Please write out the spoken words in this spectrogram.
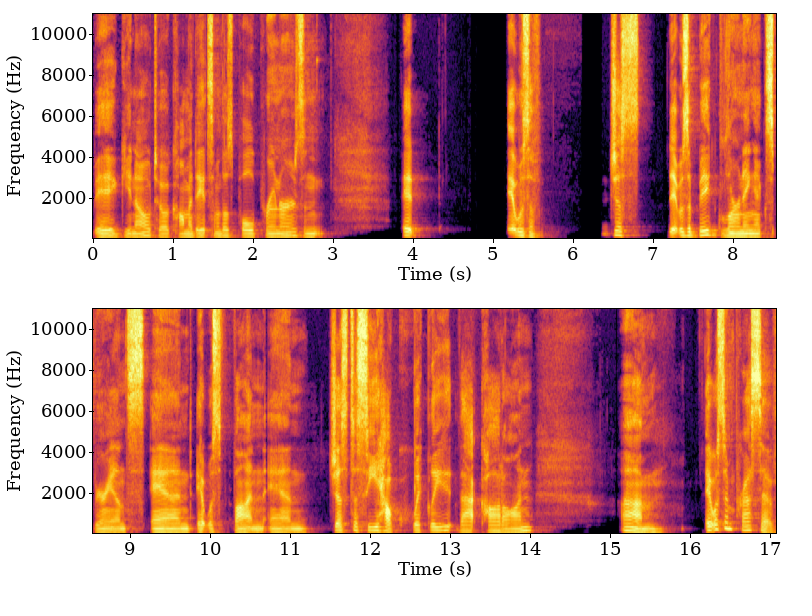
big, you know, to accommodate some of those pole pruners, and it it was a just it was a big learning experience, and it was fun, and just to see how quickly that caught on, um, it was impressive.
